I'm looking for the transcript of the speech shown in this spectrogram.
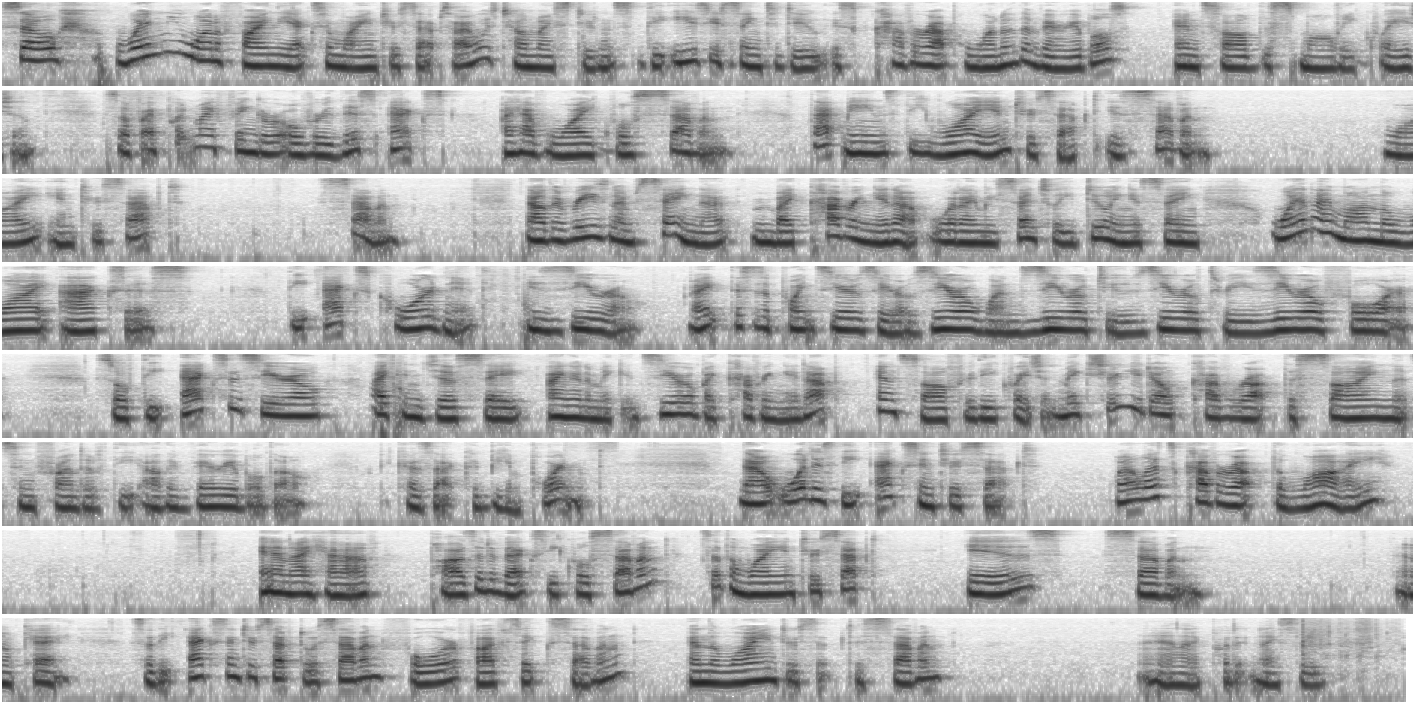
So when you want to find the x and y intercepts, I always tell my students the easiest thing to do is cover up one of the variables and solve the small equation. So if I put my finger over this x, I have y equals 7. That means the y-intercept is 7. y-intercept, 7. Now the reason I'm saying that, by covering it up, what I'm essentially doing is saying when I'm on the y-axis, the x-coordinate is 0, right? This is a point 0, 0, 0, 1, 0, 2, 0, 3, 0, 4. So if the x is 0, I can just say I'm going to make it 0 by covering it up and solve for the equation. Make sure you don't cover up the sign that's in front of the other variable though, because that could be important. Now, what is the x-intercept? Well, let's cover up the y. And I have positive x equals 7, so the y-intercept is 7. Okay, so the x-intercept was 7, 4, 5, 6, 7, and the y-intercept is 7. And I put it nicely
